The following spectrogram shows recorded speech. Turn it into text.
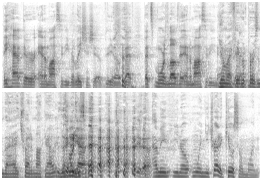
they have their animosity relationship. You know, that that's more love than animosity. Now, You're my you favorite know? person that I try to knock out. Is that what he Yeah. said? you know. I mean, you know, when you try to kill someone,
